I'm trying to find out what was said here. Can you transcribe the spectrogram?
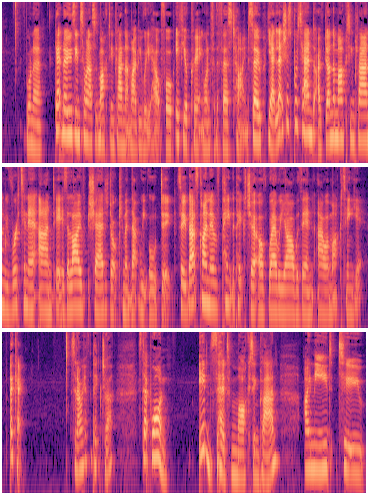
wanna get nosy into someone else's marketing plan, that might be really helpful if you're creating one for the first time. So, yeah, let's just pretend I've done the marketing plan, we've written it, and it is a live shared document that we all do. So, that's kind of paint the picture of where we are within our marketing year. Okay, so now we have the picture. Step one in said marketing plan, I need to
